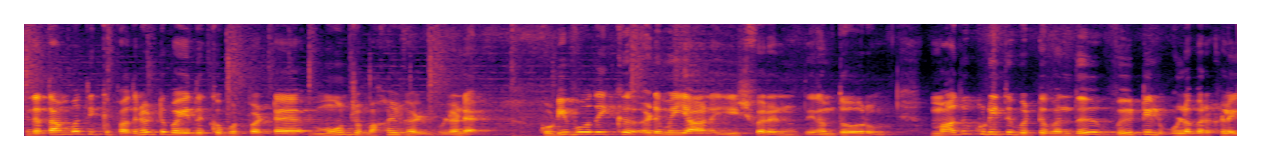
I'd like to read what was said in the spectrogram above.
இந்த தம்பதிக்கு பதினெட்டு வயதுக்கு உட்பட்ட மூன்று மகள்கள் உள்ளனர். குடிபோதைக்கு அடிமையான ஈஸ்வரன் தினம்தோறும் மது குடித்துவிட்டு வந்து வீட்டில் உள்ளவர்களை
